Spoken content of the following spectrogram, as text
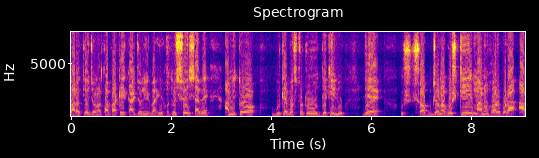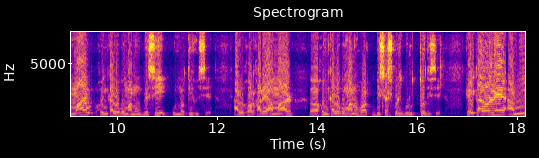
ভাৰতীয় জনতা পাৰ্টীৰ কাৰ্যনিৰ্বাহী সদস্য হিচাপে আমিতো গোটেই বস্তুটো দেখিলোঁ যে চব জনগোষ্ঠীৰ মানুহৰ পৰা আমাৰ সংখ্যালঘু মানুহ বেছি উন্নতি হৈছে। আৰু চৰকাৰে আমাৰ সংখ্যালঘু মানুহত বিশেষ কৰি গুৰুত্ব দিছে। সেইকাৰণে আমি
